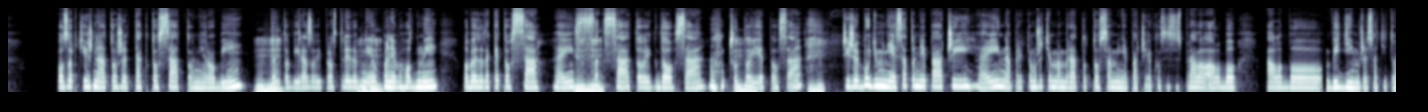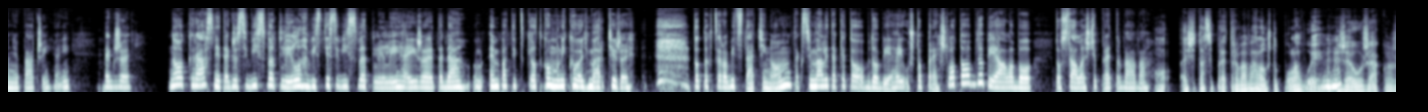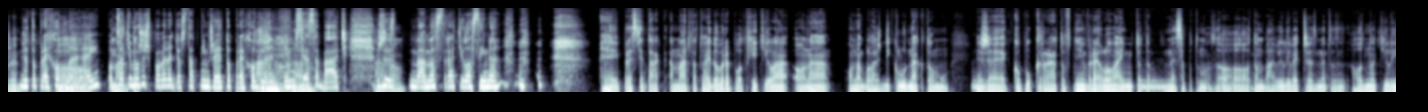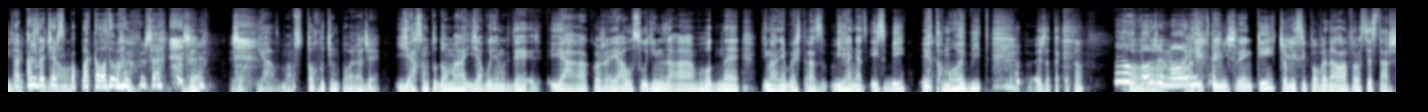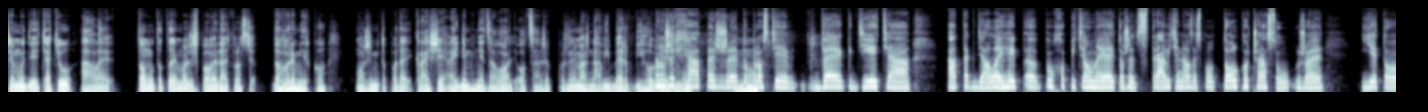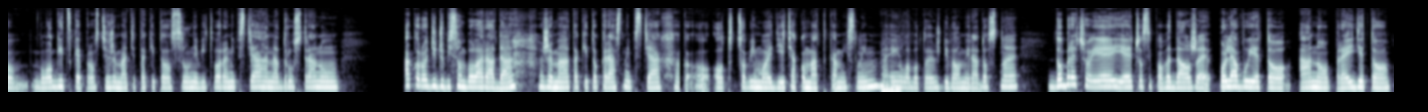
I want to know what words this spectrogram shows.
Pozor tiež na to, že takto sa to nerobí. Mhm. Tento výrazový prostriedok nie je Mhm. úplne vhodný, lebo je to takéto sa, hej, sa, Mhm. sa, to je kto sa, čo to Mhm. je to sa. Mhm. Čiže buď mne sa to nepáči, hej, napriek tomu, že ťa mám rád, toto sa mi nepáči, ako si sa správal, alebo, alebo vidím, že sa ti to nepáči, hej. Takže No krásne, takže si vysvetlil, vy ste si vysvetlili, hej, že teda empaticky odkomunikovať Marte, že toto chce robiť s tatinom, tak ste mali takéto obdobie, hej, už to prešlo to obdobie, alebo to stále ešte pretrváva? O, ešte to asi pretrváva, ale už to polavuje, mm-hmm. že už akože... Že to prechodné, o, hej? V podstate Marta... môžeš povedať ostatným, že je to prechodné, áno, nemusia áno. sa báť, áno. že mama stratila syna. Hej, presne tak. A Marta to aj dobre podchytila. Ona ona bola vždy kľudná k tomu, mm. že kopu krát to v nej vrelo a my to tam, mm. sme sa potom o, o tom bavili, večer sme to hodnotili. Že Až večer si poplakala do vankuša. že, že ja mám z toho chutím povedať, že ja som tu doma, ja budem kde, ja akože ja usúdim za vhodné, ty ma nebudeš teraz vyhaňať z izby, je to môj byt, vieš a takéto. Oh, bože môj. Klasické myšlienky, čo by si povedala proste staršiemu dieťaťu, ale tomu toto nemôžeš povedať, proste, dobre Mirko, môže mi to povedať krajšie a idem hneď zavolať oca, že akože nemáš na výber, vyhovieš no, že mu. chápeš, že no. to proste vek, dieťa a tak ďalej, hej, e, pochopiteľné je aj to, že strávite naozaj spolu toľko času, že je to logické proste, že máte takýto silne vytvorený vzťah a na druhú stranu ako rodič by som bola rada, že má takýto krásny vzťah k otcovi moje dieťa ako matka, myslím, mm. hej, lebo to je vždy veľmi radostné dobre, čo je, je, čo si povedal, že poľavuje to, áno, prejde to.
